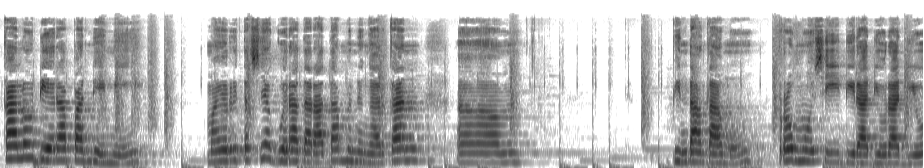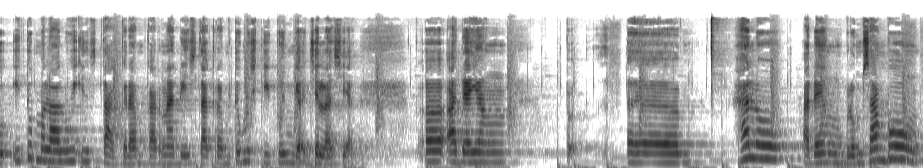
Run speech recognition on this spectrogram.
kalau di era pandemi mayoritasnya gue rata-rata mendengarkan um, bintang tamu promosi di radio-radio itu melalui Instagram. Karena di Instagram itu meskipun nggak jelas ya uh, ada yang uh, halo ada yang belum sambung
